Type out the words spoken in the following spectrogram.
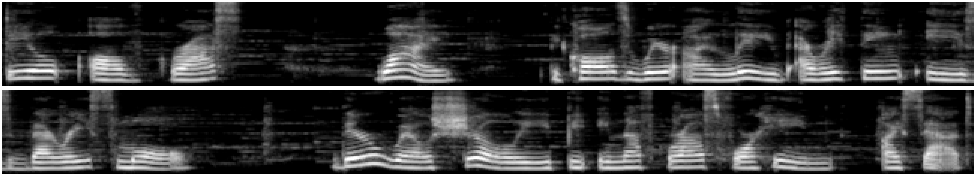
deal of grass? Why? Because where I live everything is very small. There will surely be enough grass for him, I said.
